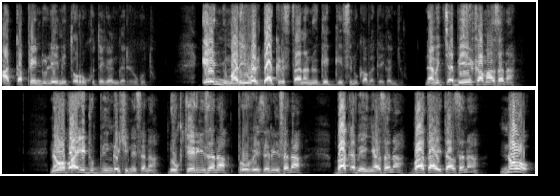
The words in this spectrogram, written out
akka penduleemii xorrukute kan gadi rukutu. Eenyu marii waldaa kiristaanaa nuyi geggeessinu qabatee kan jiru. Namicha beekamaa sana. Nama baay'ee dubbiin gashine sana. Dookterii sana. Piroofeesarii sana. Baa qabeenyaa sana. Baa taayitaa sana. No.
